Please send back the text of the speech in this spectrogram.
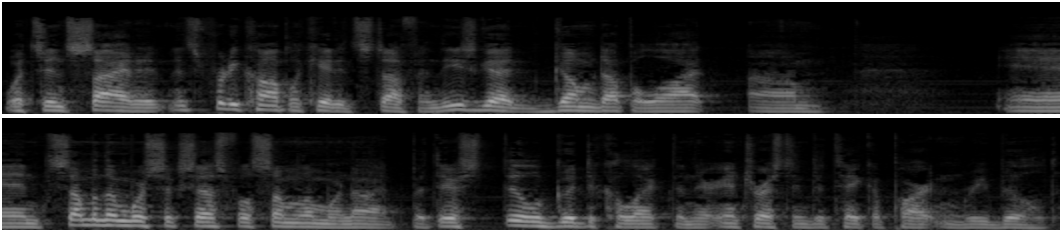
what's inside it. It's pretty complicated stuff, and these got gummed up a lot. Um, and some of them were successful, some of them were not, but they're still good to collect and they're interesting to take apart and rebuild.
